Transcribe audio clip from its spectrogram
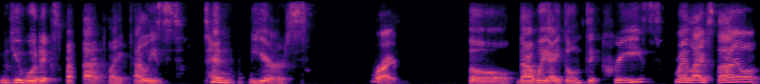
you would expect like at least 10 years. Right. So that way I don't decrease my lifestyle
